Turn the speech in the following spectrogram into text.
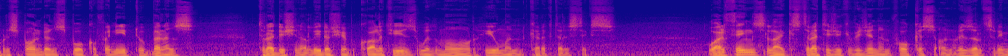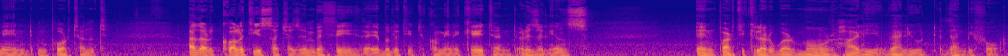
respondents spoke of a need to balance traditional leadership qualities with more human characteristics. While things like strategic vision and focus on results remained important, other qualities such as empathy, the ability to communicate, and resilience in particular were more highly valued than before.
